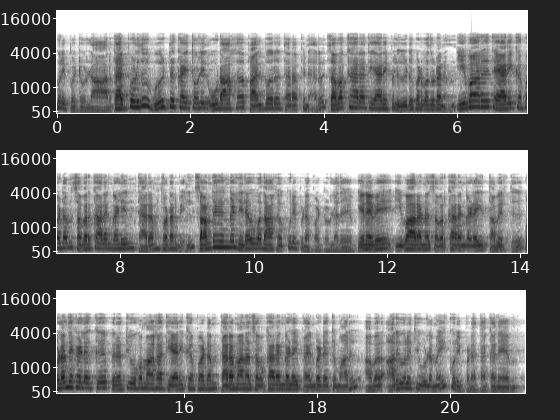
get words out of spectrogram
குறிப்பிட்டுள்ளார். தற்பொழுது வீட்டு கைத்தொழில் ஊடாக பல்வேறு தரப்பினர் சவக்கார தயாரிப்பில் ஈடுபடுவதுடனும் இவ்வாறு தயாரிக்கப்படும் சவர்க்காரங்களின் தரம் தொடர்பில் சந்தேகங்கள் நிலவுவதாக குறிப்பிடப்பட்டுள்ளது. எனவே இவ்வாறான சவர்க்காரங்களை தவிர்த்து குழந்தைகளுக்கு பிற பிரத்யோகமாக தயாரிக்கப்படும் தரமான சவக்காரங்களை பயன்படுத்துமாறு அவர் அறிவுறுத்தியுள்ளமை குறிப்பிடத்தக்கது.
